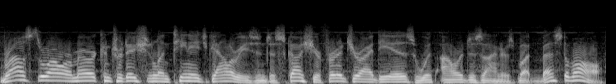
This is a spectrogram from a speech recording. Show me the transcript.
Browse through our American traditional and teenage galleries and discuss your furniture ideas with our designers. But best of all,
